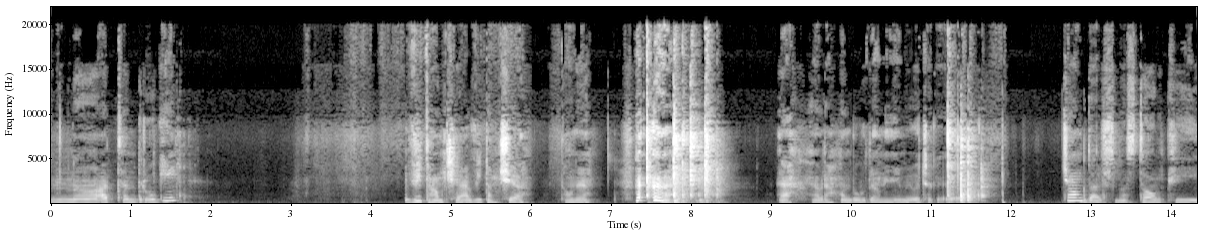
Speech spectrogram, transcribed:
No, a ten drugi? Witam cię, witam cię, Tony. Ech, dobra, on był dla mnie niemiły, czekaj. Ciąg dalszy nastąpi.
